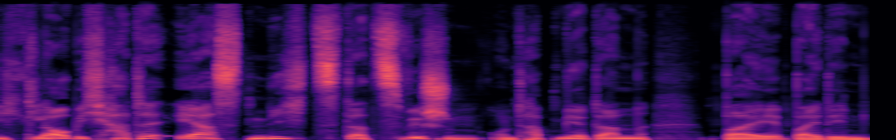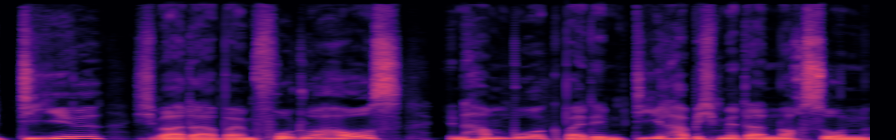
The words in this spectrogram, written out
ich glaube, ich hatte erst nichts dazwischen und habe mir dann bei, bei dem Deal, ich war da beim Fotohaus in Hamburg, bei dem Deal habe ich mir dann noch so ein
